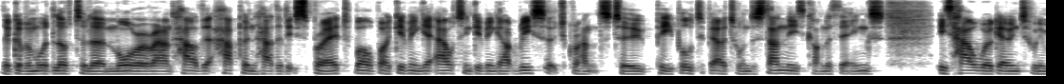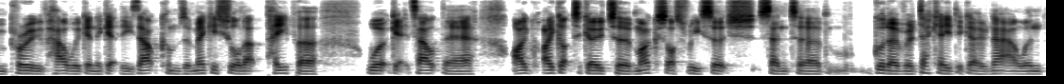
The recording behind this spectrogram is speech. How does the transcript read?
the government would love to learn more around how that happened, how did it spread. Well, by giving it out and giving out research grants to people to be able to understand these kind of things, is how we're going to improve, how we're going to get these outcomes, and making sure that paper work gets out there. I, I got to go to Microsoft's research center good over a decade ago now, and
